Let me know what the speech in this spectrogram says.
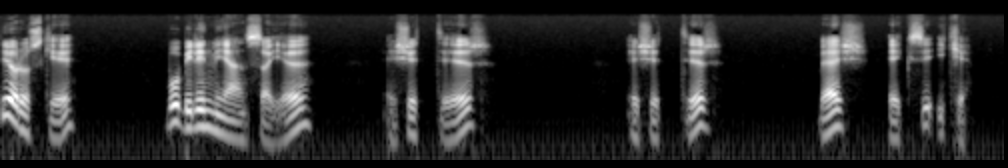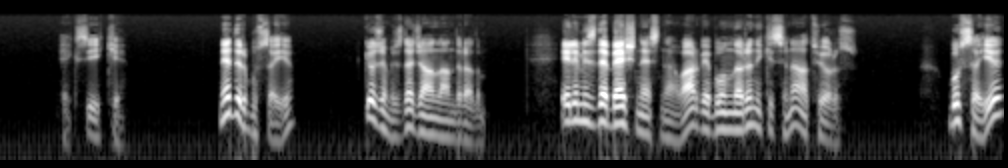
Diyoruz ki, bu bilinmeyen sayı eşittir, eşittir 5 eksi 2. Eksi 2. Nedir bu sayı? Gözümüzde canlandıralım. Elimizde 5 nesne var ve bunların ikisini atıyoruz. Bu sayı,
